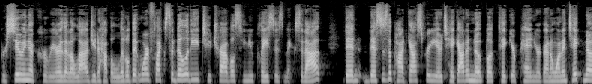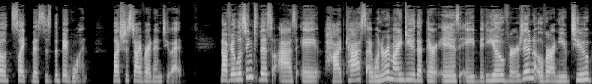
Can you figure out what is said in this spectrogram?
pursuing a career that allowed you to have a little bit more flexibility to travel, see new places, mix it up, then this is the podcast for you. Take out a notebook, take your pen. You're going to want to take notes. Like this is the big one. Let's just dive right into it. Now, if you're listening to this as a podcast, I want to remind you that there is a video version over on YouTube.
